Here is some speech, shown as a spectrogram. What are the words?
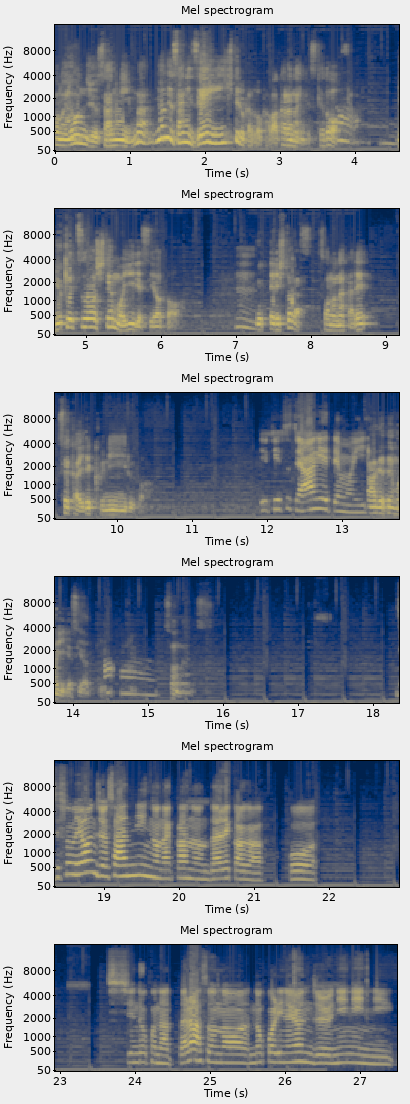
この43人、まあ、43人全員生きてるかどうかわからないんですけど、輸血をしてもいいですよとうん言ってる人がその中で世界で9人いると。輸血点あげてもいい。あげてもいいですよっていう。うんそうなんです。で、その43人の中の誰かが、こう、しんどくなったら、その残りの42人に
